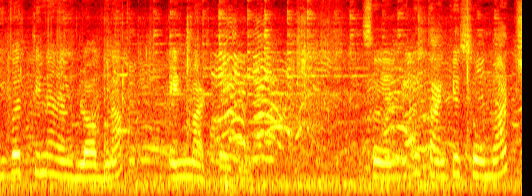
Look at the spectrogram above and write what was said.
ಇವತ್ತಿನ ನನ್ನ ಬ್ಲಾಗ್ನ ಎಂಡ್ ಮಾಡ್ತಾ ಇದ್ದೀನಿ ಸೊ ಎಲ್ರಿಗೂ ಥ್ಯಾಂಕ್ ಯು ಸೋ ಮಚ್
